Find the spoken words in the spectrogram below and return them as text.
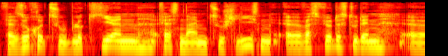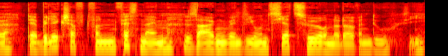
Versuche zu blockieren, Fessenheim zu schließen. Äh, was würdest du denn äh, der Belegschaft von Fessenheim sagen, wenn sie uns jetzt hören oder wenn du sie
